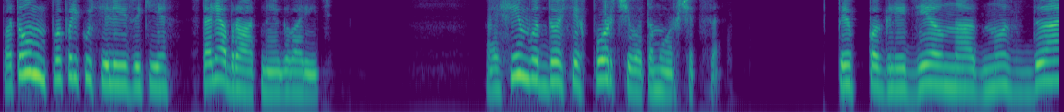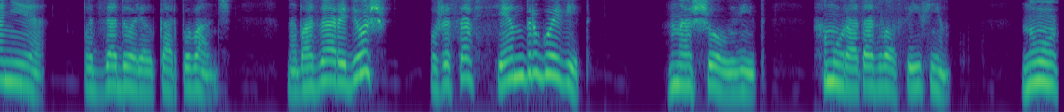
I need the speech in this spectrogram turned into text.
Потом поприкусили языки, стали обратное говорить. Афим вот до сих пор чего-то морщится. — Ты поглядел на одно здание, — подзадорил Карп Иванович. — На базар идешь, уже совсем другой вид. — Нашел вид, — хмуро отозвался Ефим. — Ну,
